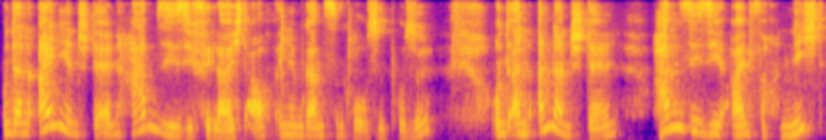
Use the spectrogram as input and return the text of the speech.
Und an einigen Stellen haben sie sie vielleicht auch in dem ganzen großen Puzzle. Und an anderen Stellen haben sie sie einfach nicht,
